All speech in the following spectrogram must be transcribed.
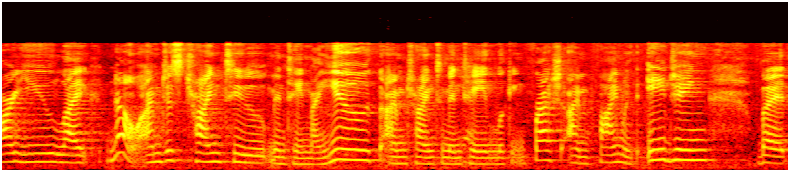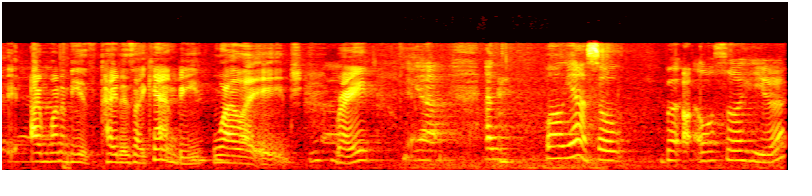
are you like no i'm just trying to maintain my youth i'm trying to maintain looking fresh i'm fine with aging but i want to be as tight as i can be mm-hmm. while i age mm-hmm. right yeah, and well, yeah. So But uh, also here,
